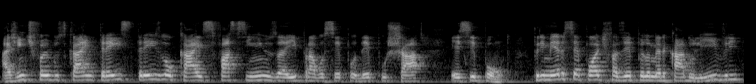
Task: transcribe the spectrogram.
A gente foi buscar em três, três locais facinhos aí para você poder puxar esse ponto. Primeiro você pode fazer pelo Mercado Livre,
